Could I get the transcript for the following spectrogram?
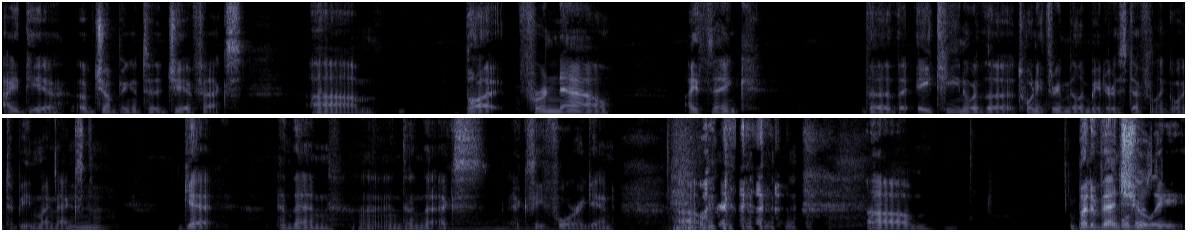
idea of jumping into GFX. Um, but for now, I think the the 18 or the 23 millimeter is definitely going to be my next yeah. get, and then uh, and then the X XE4 again. Uh, um, but eventually,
